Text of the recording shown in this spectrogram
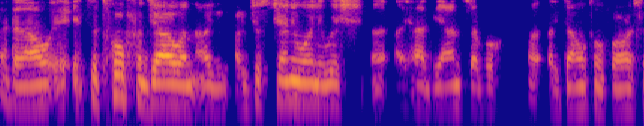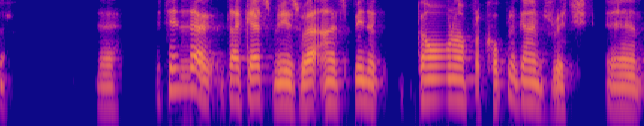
I don't know, it's a tough one, Joe, and I, I just genuinely wish I had the answer, but I don't, unfortunately. Yeah, I think that that gets me as well, and it's been a, going on for a couple of games. Rich, um,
